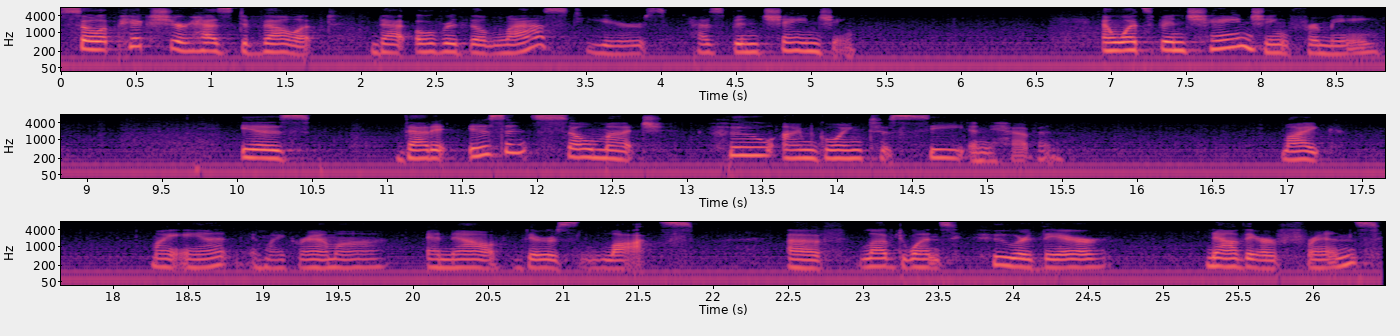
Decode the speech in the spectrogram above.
So a picture has developed that over the last years has been changing. And what's been changing for me is that it isn't so much who I'm going to see in heaven, like my aunt and my grandma, and now there's lots of loved ones who are there. Now there are friends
